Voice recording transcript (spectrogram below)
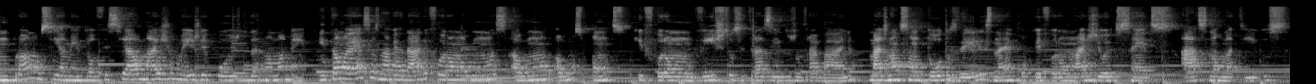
um pronunciamento oficial mais de um mês depois do derramamento. Então, essas, na verdade, foram algumas, algumas, alguns pontos que foram vistos e trazidos no trabalho, mas não são todos eles, né? Porque foram mais de 800 atos normativos.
